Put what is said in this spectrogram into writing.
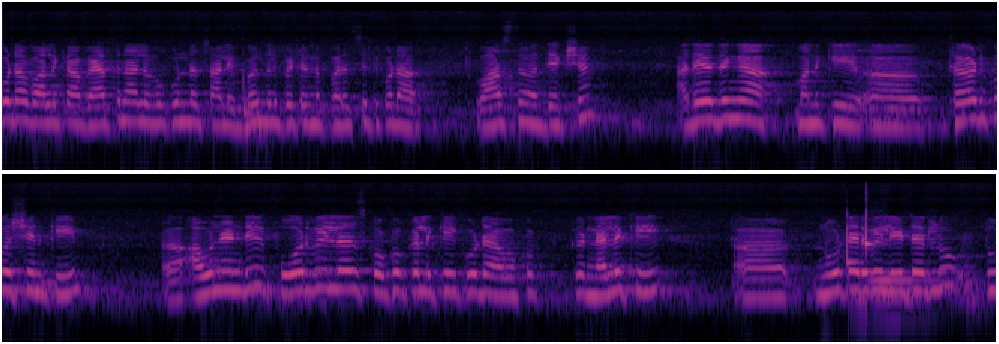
కూడా వాళ్ళకి ఆ వేతనాలు ఇవ్వకుండా చాలా ఇబ్బందులు పెట్టిన పరిస్థితి కూడా వాస్తవం అధ్యక్ష. అదేవిధంగా మనకి థర్డ్ క్వశ్చన్కి అవునండి ఫోర్ వీలర్స్కి ఒక్కొక్కరికి కూడా ఒక్కొక్క నెలకి నూట ఇరవై లీటర్లు టూ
